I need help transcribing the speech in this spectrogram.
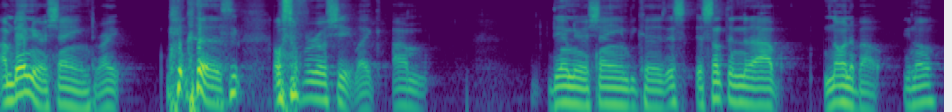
I'm damn near ashamed, right? Because on some for real shit, like I'm damn near ashamed because it's it's something that I've known about, you know,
